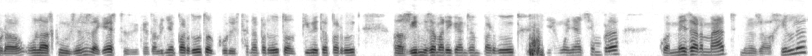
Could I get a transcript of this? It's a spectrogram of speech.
però una de les conclusions és aquesta, que Catalunya ha perdut, el Kurdistan ha perdut, el Tíbet ha perdut, els indis americans han perdut i han guanyat sempre quan més armats, menys el Hitler,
